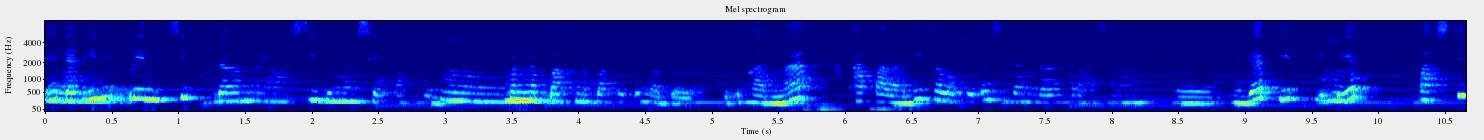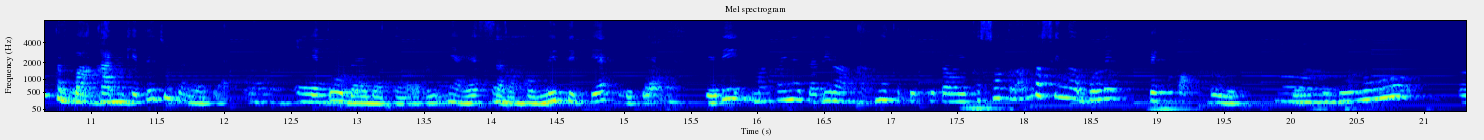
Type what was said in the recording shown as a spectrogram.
ya dan hmm. ini prinsip dalam relasi dengan siapa pun hmm. menebak-nebak itu nggak boleh itu karena apalagi kalau kita sedang dalam perasaan eh, negatif hmm. gitu ya pasti tebakan kita juga negatif hmm. itu udah ada teorinya ya secara hmm. kognitif ya gitu ya hmm. jadi makanya tadi langkahnya ketika kita lagi kesel apa sih nggak boleh take off dulu berhenti hmm. dulu e,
